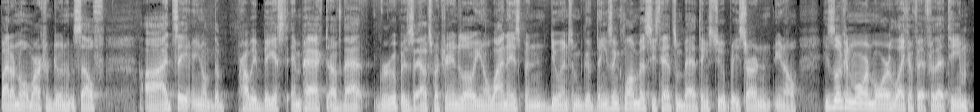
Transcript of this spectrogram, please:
but I don't know what Markstrom's doing himself. Uh, I'd say you know the probably biggest impact of that group is Alex Pietrangelo. You know, Laine's been doing some good things in Columbus. He's had some bad things too, but he's starting. You know, he's looking more and more like a fit for that team.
